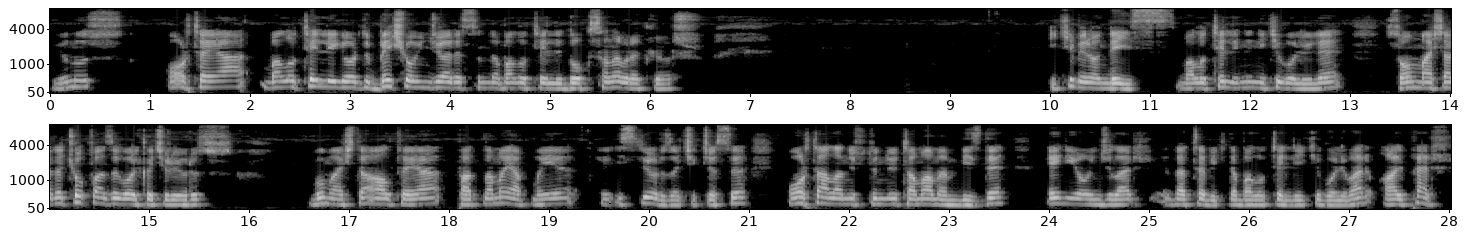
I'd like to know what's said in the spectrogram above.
Yunus ortaya Balotelli gördü. 5 oyuncu arasında Balotelli 90'a bırakıyor. 2-1 öndeyiz. Balotelli'nin 2 golüyle son maçlarda çok fazla gol kaçırıyoruz. Bu maçta Altay'a patlama yapmayı e, istiyoruz açıkçası. Orta alan üstünlüğü tamamen bizde. En iyi oyuncular da tabii ki de Balotelli 2 golü var. Alper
